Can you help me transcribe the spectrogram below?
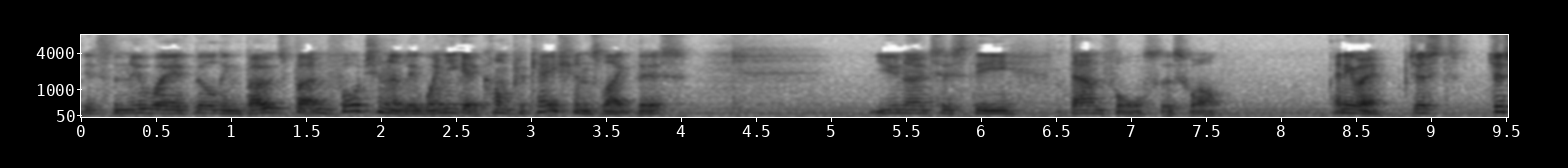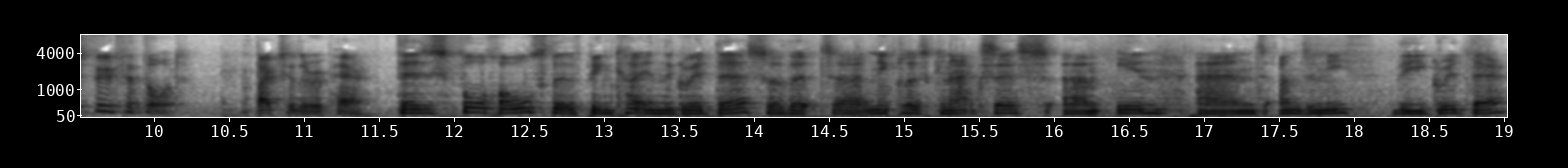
it's the new way of building boats, but unfortunately, when you get complications like this, you notice the downfalls as well. Anyway, just just food for thought. Back to the repair. There's four holes that have been cut in the grid there so that uh, Nicholas can access um, in and underneath the grid there.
